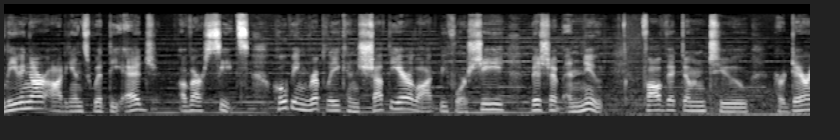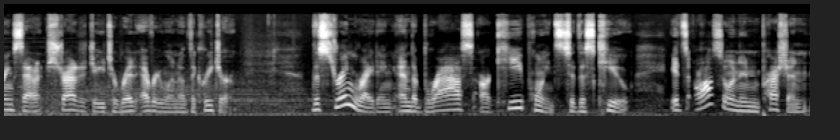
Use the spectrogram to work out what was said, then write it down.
leaving our audience with the edge of our seats, hoping Ripley can shut the airlock before she, Bishop, and Newt fall victim to her daring strategy to rid everyone of the creature. The string writing and the brass are key points to this cue. It's also an impression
